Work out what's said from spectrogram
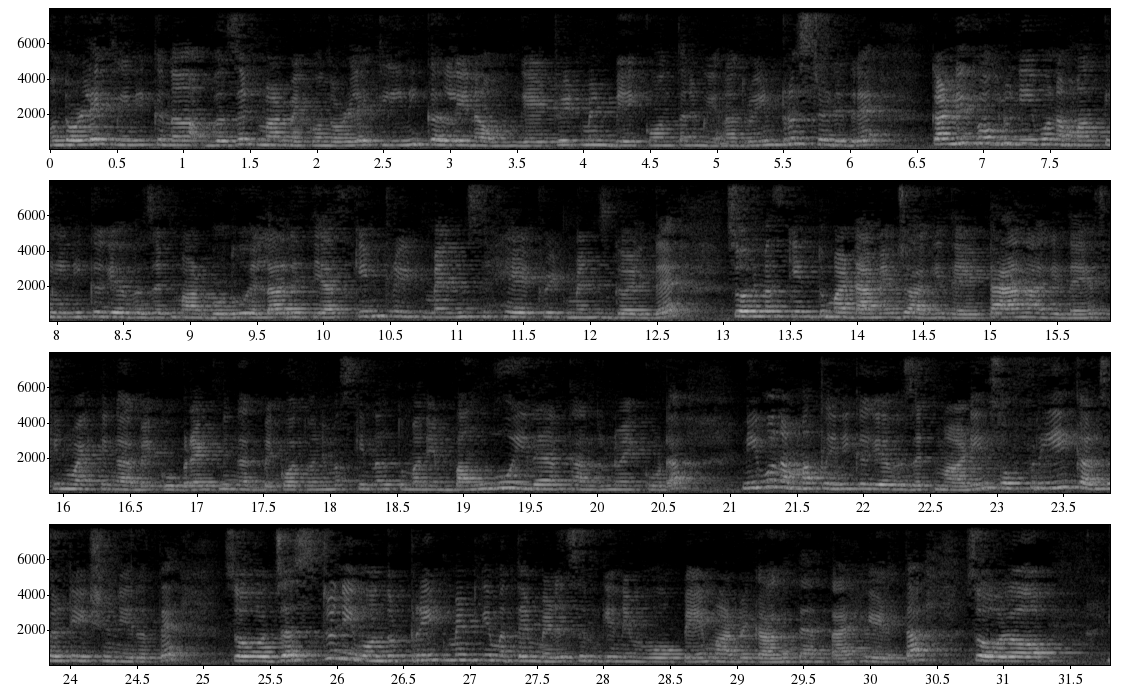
ಒಂದೊಳ್ಳೆ ಕ್ಲಿನಿಕ್ನ ವಿಸಿಟ್ ಮಾಡಬೇಕು ಒಂದೊಳ್ಳೆ ಕ್ಲಿನಿಕ್ ಅಲ್ಲಿ ನಮ್ಗೆ ಟ್ರೀಟ್ಮೆಂಟ್ ಬೇಕು ಅಂತ ನಿಮ್ಗೆ ಏನಾದರೂ ಇಂಟ್ರೆಸ್ಟೆಡ್ ಇದ್ರೆ ಖಂಡಿತವಾಗ್ಲೂ ನೀವು ನಮ್ಮ ಕ್ಲಿನಿಕ್ಗೆ ವಿಸಿಟ್ ಮಾಡಬಹುದು ಎಲ್ಲಾ ರೀತಿಯ ಸ್ಕಿನ್ ಟ್ರೀಟ್ಮೆಂಟ್ಸ್ ಹೇರ್ ಟ್ರೀಟ್ಮೆಂಟ್ಸ್ ಗಳಿದೆ. ಸೊ ನಿಮ್ಮ ಸ್ಕಿನ್ ತುಂಬಾ ಡ್ಯಾಮೇಜ್ ಆಗಿದೆ ಟ್ಯಾನ್ ಆಗಿದೆ ಸ್ಕಿನ್ ವೈಟ್ನಿಂಗ್ ಆಗಬೇಕು ಬ್ರೈಟ್ನಿಂಗ್ ಆಗಬೇಕು, ಅಥವಾ ನಿಮ್ಮ ಸ್ಕಿನ್ ಅಲ್ಲಿ ತುಂಬಾನೇ ಬಂಗು ಇದೆ ಅಂತ ಅಂದ್ರೂ ಕೂಡ ನೀವು ನಮ್ಮ ಕ್ಲಿನಿಕ್ಗೆ ವಿಸಿಟ್ ಮಾಡಿ. ಸೊ ಫ್ರೀ ಕನ್ಸಲ್ಟೇಷನ್ ಇರುತ್ತೆ. ಸೊ ಜಸ್ಟ್ ನೀವು ಒಂದು ಟ್ರೀಟ್ಮೆಂಟ್ಗೆ ಮತ್ತೆ ಮೆಡಿಸಿನ್ಗೆ ನೀವು ಪೇ ಮಾಡಬೇಕಾಗತ್ತೆ ಅಂತ ಹೇಳ್ತಾ. ಸೊ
